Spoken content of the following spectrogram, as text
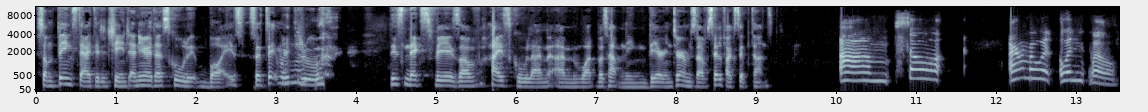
some things started to change, and you're at a school with boys. So take me Mhm. through this next phase of high school and and what was happening there in terms of self acceptance. Um. So, I remember when when well,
